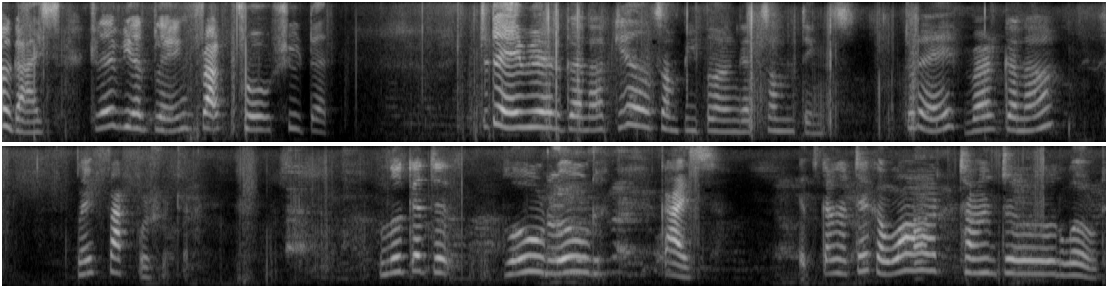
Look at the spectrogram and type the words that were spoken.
Hello guys, today we are playing Frag Pro Shooter. Today we are gonna kill some people and get some things. Today we're gonna play Frag Pro Shooter. Look at the load, load. Guys, it's gonna take a lot of time to load.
